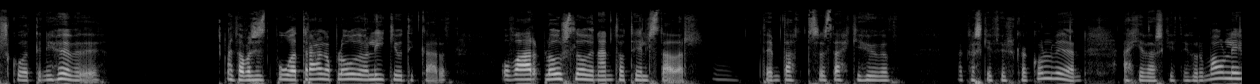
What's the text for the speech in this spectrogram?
skotin í höfuðið. En það var sérst búið að draga blóðu og líki út í garð og var blóðslóðin ennþá til staðar. Mm. Þeim datt sérst ekki hugað að kannski þurka gólfið en ekki það skipti ykkur máli.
